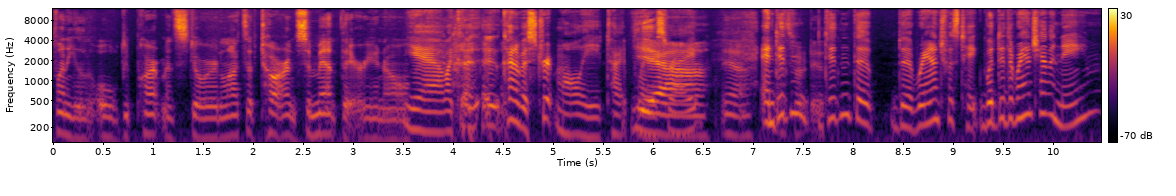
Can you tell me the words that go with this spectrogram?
funny little old department store and lots of tar and cement there, you know. Yeah, like a, a kind of a strip mall-y type place, yeah, right? yeah. And didn't didn't the the ranch was taken? What did the ranch have a name?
